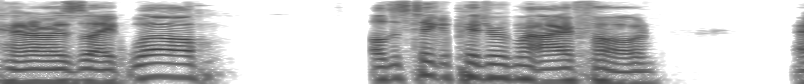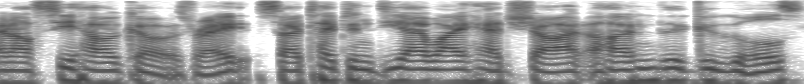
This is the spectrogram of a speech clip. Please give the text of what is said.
And I was like, well, I'll just take a picture with my iPhone and I'll see how it goes, right? So I typed in DIY headshot on the Googles.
